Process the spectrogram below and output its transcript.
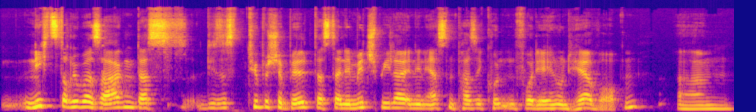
nichts darüber sagen, dass dieses typische Bild, dass deine Mitspieler in den ersten paar Sekunden vor dir hin und her warpen, ähm,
